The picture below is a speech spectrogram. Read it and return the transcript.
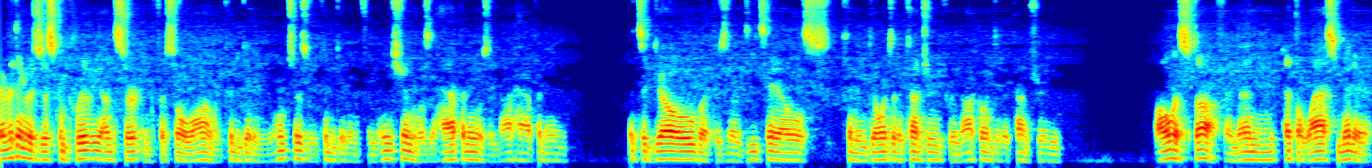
everything was just completely uncertain for so long. We couldn't get any answers. We couldn't get information. Was it happening? Was it not happening? It's a go, but there's no details. Can we go into the country? Can we not go into the country? All this stuff, and then at the last minute,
